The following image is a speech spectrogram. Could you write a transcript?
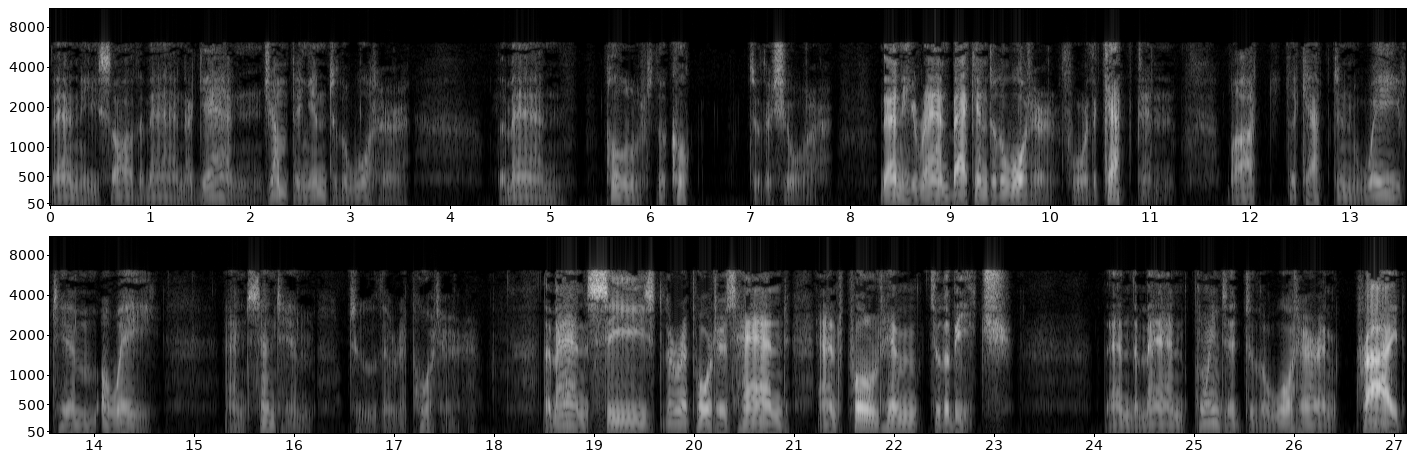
Then he saw the man again jumping into the water. The man pulled the cook to the shore. Then he ran back into the water for the captain, but the captain waved him away and sent him to the reporter. The man seized the reporter's hand and pulled him to the beach. Then the man pointed to the water and cried,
